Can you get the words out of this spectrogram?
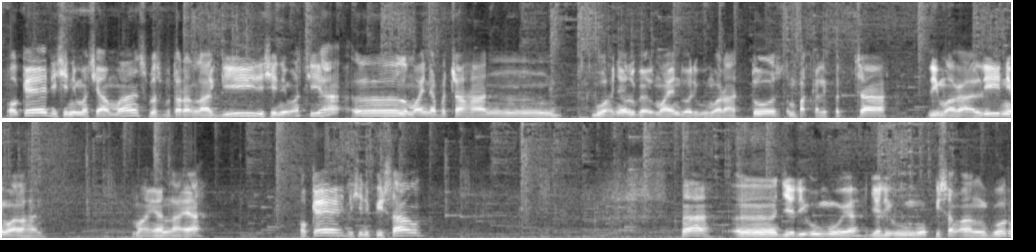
Oke, di sini masih aman, 11 putaran lagi. Di sini masih ya uh, lumayan ya pecahan buahnya juga lumayan 2500, 4 kali pecah, 5 kali ini malahan. Lumayan lah ya. Oke, di sini pisang. Nah, uh, jeli ungu ya, jeli ungu, pisang anggur.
